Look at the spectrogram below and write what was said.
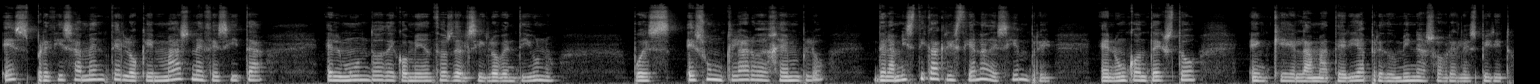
es precisamente lo que más necesita el mundo de comienzos del siglo XXI, pues es un claro ejemplo de la mística cristiana de siempre, en un contexto en que la materia predomina sobre el espíritu.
